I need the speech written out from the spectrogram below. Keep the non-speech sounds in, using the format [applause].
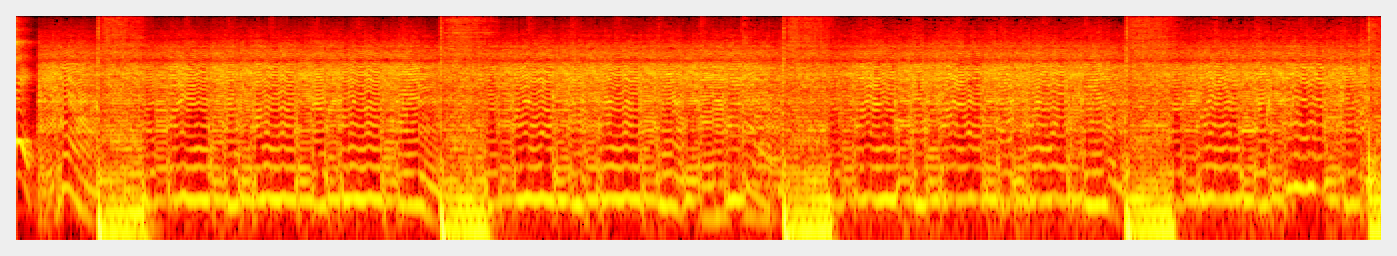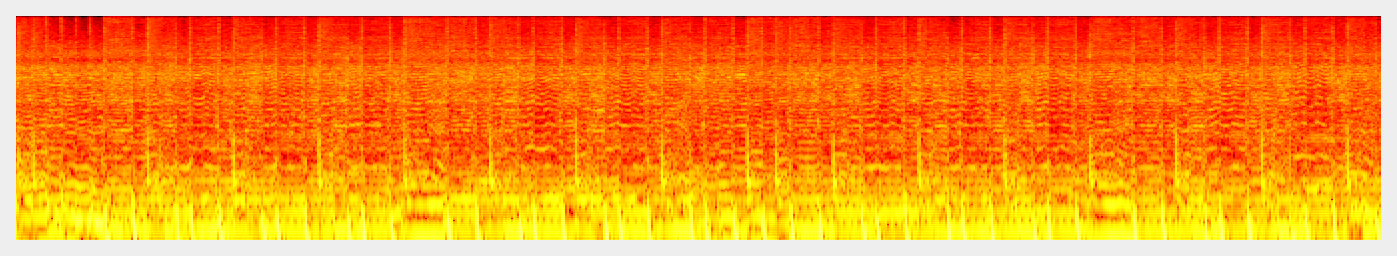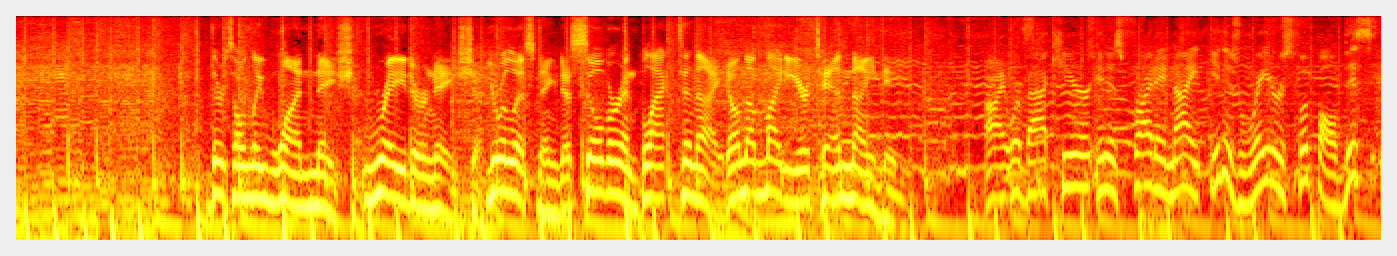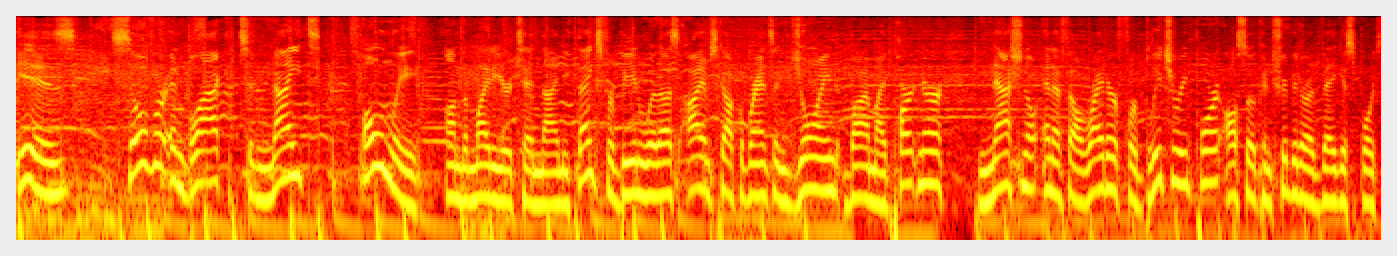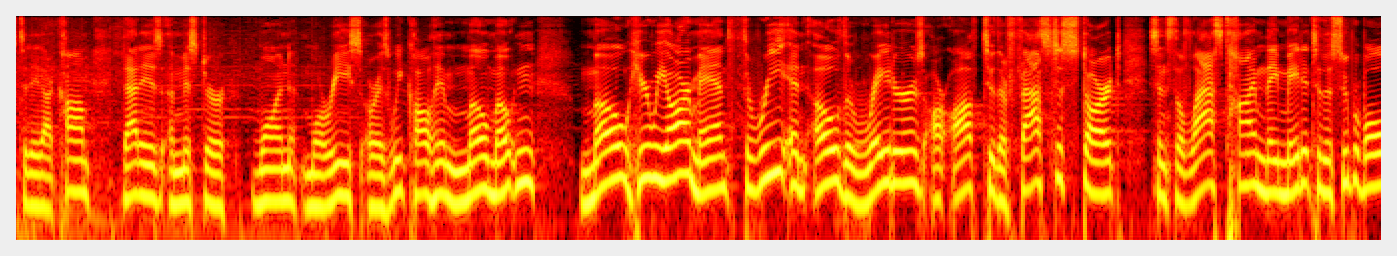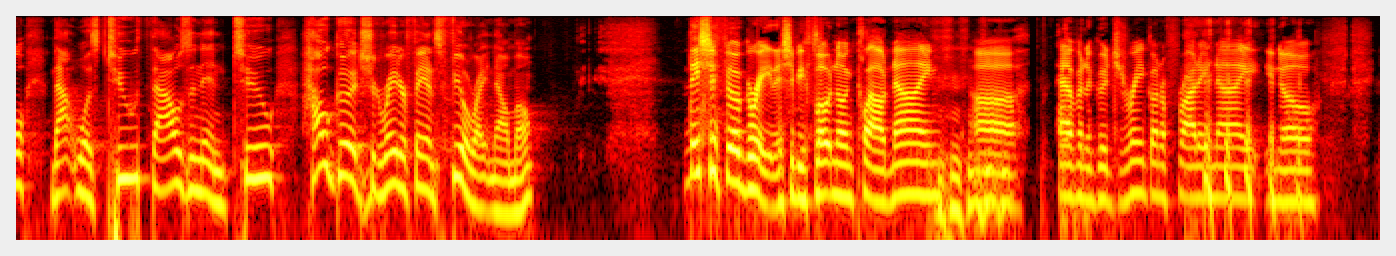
three. There's only one nation, Raider Nation. You're listening to Silver and Black tonight on the Mightier 1090. All right, we're back here. It is Friday night. It is Raiders football. This is Silver and Black tonight, only on the Mightier 1090. Thanks for being with us. I am Scott Branson, joined by my partner, national NFL writer for Bleacher Report, also a contributor at VegasSportsToday.com. That is a Mr one Maurice, or as we call him, Mo Moton. Mo, here we are, man. 3 and 0. The Raiders are off to their fastest start since the last time they made it to the Super Bowl. That was 2002. How good should Raider fans feel right now, Mo? They should feel great. They should be floating on cloud 9, [laughs] uh, having a good drink on a Friday night, you know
